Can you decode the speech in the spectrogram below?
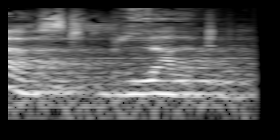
First blood.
